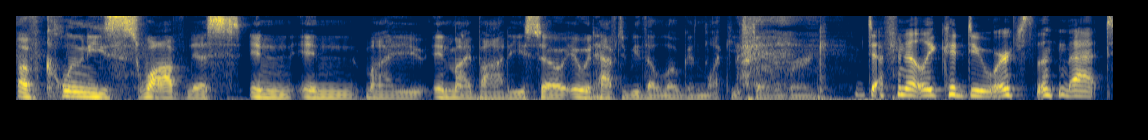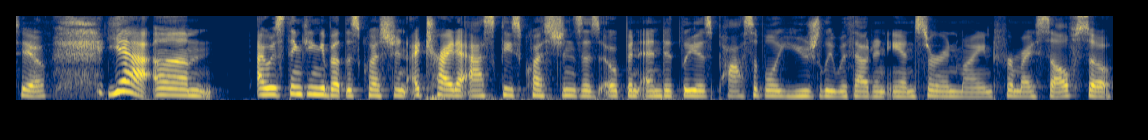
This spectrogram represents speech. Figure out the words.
of Clooney's suaveness in in my in my body. So it would have to be the Logan Lucky Soderbergh. Definitely could do worse than that too. Yeah. Um, I was thinking about this question. I try to ask these questions as open endedly as possible, usually without an answer in mind for myself. So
